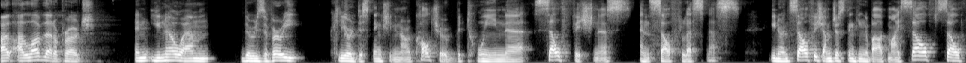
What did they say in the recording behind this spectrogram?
I, I love that approach. And you know, um, there is a very clear distinction in our culture between uh, selfishness and selflessness. You know, in selfish, I'm just thinking about myself. Self,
